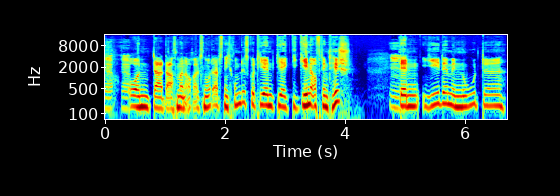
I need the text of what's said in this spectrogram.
Ja, ja. Und da darf man auch als Notarzt nicht rumdiskutieren. Die, die gehen auf den Tisch, mm. denn jede Minute,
